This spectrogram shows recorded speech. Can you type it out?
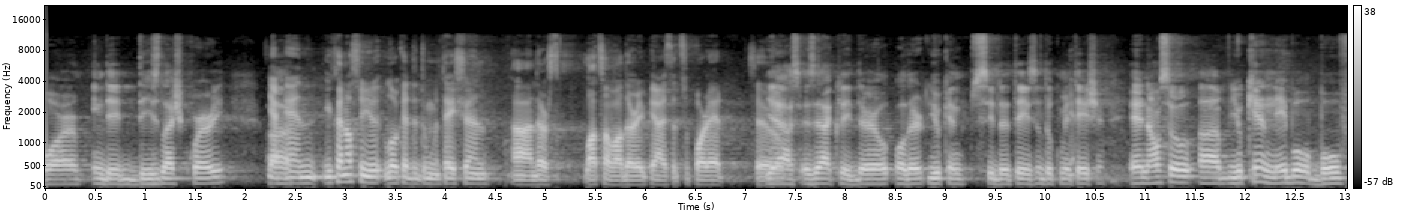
or in the d slash query. Yeah, Uh, and you can also look at the documentation. Uh, there's lots of other APIs that support it. So Yes, exactly. There are other, you can see the data and documentation. And also, um, you can enable both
